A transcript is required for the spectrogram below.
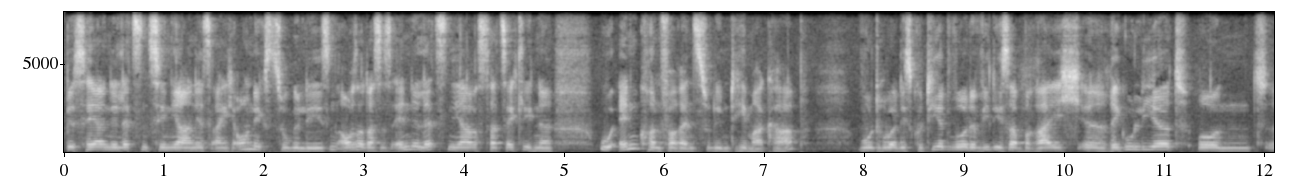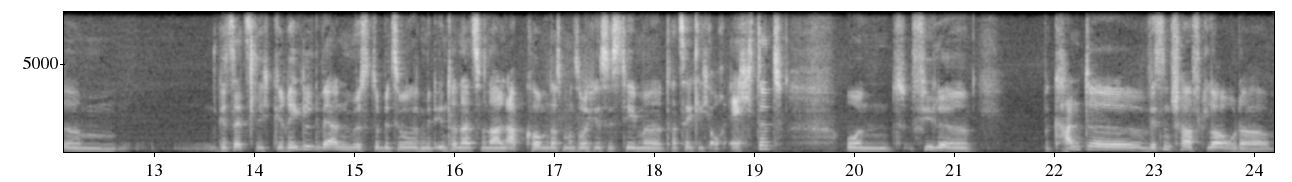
bisher in den letzten zehn Jahren jetzt eigentlich auch nichts zugelesen, außer dass es Ende letzten Jahres tatsächlich eine UN-Konferenz zu dem Thema gab, wo darüber diskutiert wurde, wie dieser Bereich äh, reguliert und ähm, gesetzlich geregelt werden müsste, beziehungsweise mit internationalen Abkommen, dass man solche Systeme tatsächlich auch ächtet. Und viele bekannte Wissenschaftler oder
